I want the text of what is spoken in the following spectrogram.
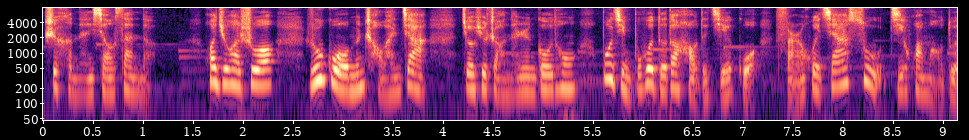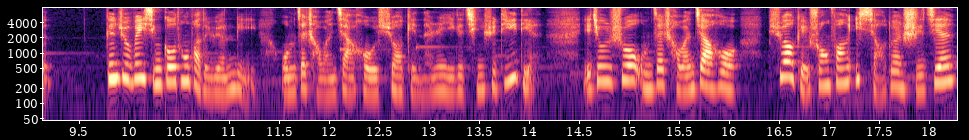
是很难消散的。换句话说，如果我们吵完架就去找男人沟通，不仅不会得到好的结果，反而会加速激化矛盾。根据微型沟通法的原理，我们在吵完架后需要给男人一个情绪低点，也就是说，我们在吵完架后需要给双方一小段时间，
